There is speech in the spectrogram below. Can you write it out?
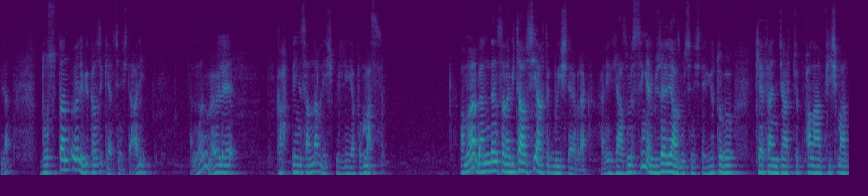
filan. Dosttan öyle bir kazık yersin işte Ali. Anladın mı? Öyle kahpe insanlarla işbirliği yapılmaz. Ama benden sana bir tavsiye artık bu işleri bırak. Hani yazmışsın ya güzel yazmışsın işte YouTube'u kefen, cartçut falan fişman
